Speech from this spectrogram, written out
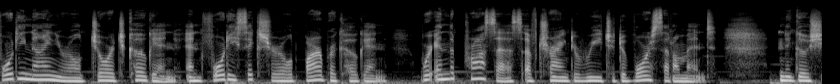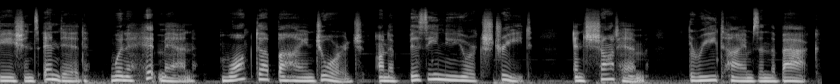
49 year old George Kogan and 46 year old Barbara Kogan were in the process of trying to reach a divorce settlement. Negotiations ended when a hitman walked up behind George on a busy New York street and shot him three times in the back.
